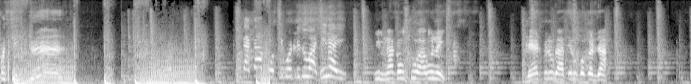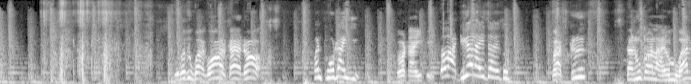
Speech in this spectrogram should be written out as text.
પછી કાકા પોટલી બોટલી તો વાટી નહીં એમ ના કહું તું આવું નહીં. લેટ પેલું રાતેરું પકડ જા. એ બધું ભાગવા હરખા ડો પણ ઠોઠ આવી ગઈ. દોટ આવી હતી. તો વાટી લઈ જાય તો વાત કર હું કોલ આવ્યો હું વાડ?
